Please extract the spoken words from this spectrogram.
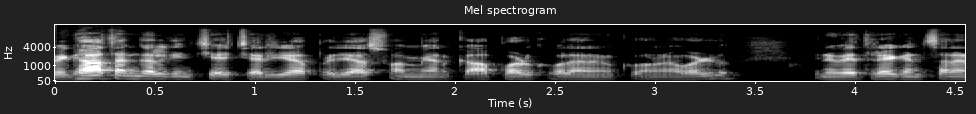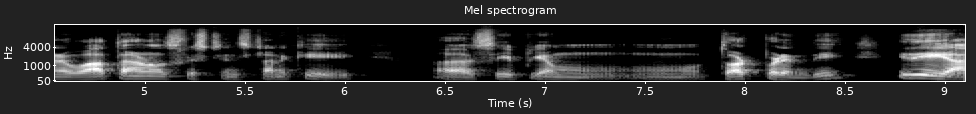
విఘాతం కలిగించే చర్య ప్రజాస్వామ్యాన్ని కాపాడుకోవాలని అనుకునే వాళ్ళు దీన్ని వ్యతిరేకించాలనే వాతావరణం సృష్టించడానికి సిపిఎం తోడ్పడింది. ఇది ఆ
